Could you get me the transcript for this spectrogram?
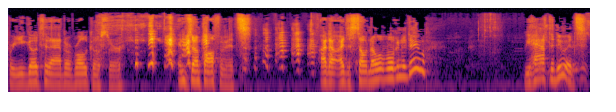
where you go to that roller coaster and jump off of it, I don't. I just don't know what we're gonna do. We have to do it.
